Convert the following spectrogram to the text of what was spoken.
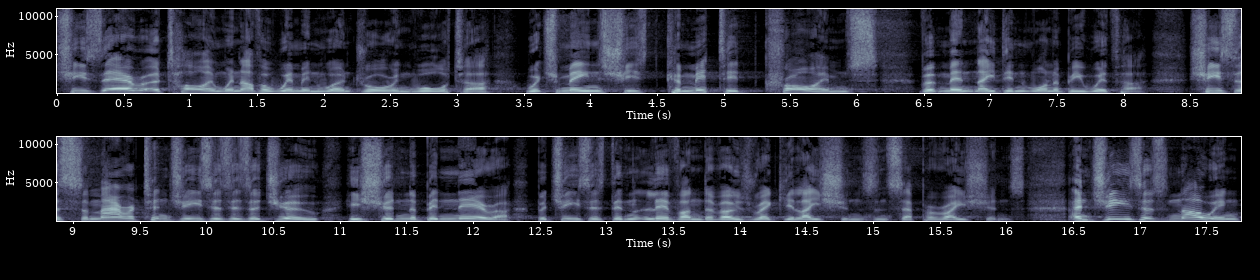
She's there at a time when other women weren't drawing water, which means she's committed crimes that meant they didn't want to be with her. She's a Samaritan, Jesus is a Jew. He shouldn't have been near her, but Jesus didn't live under those regulations and separations. And Jesus, knowing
